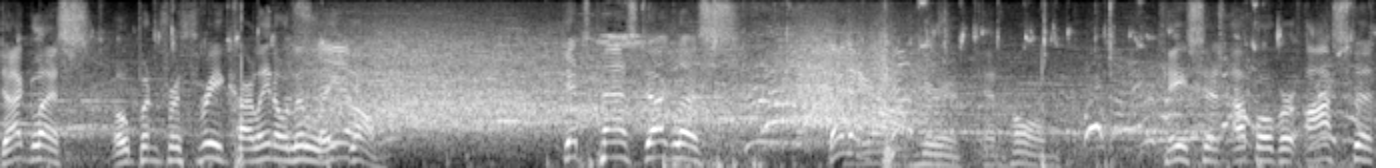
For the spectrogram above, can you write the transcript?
Douglas open for three. Carlino a little late. Gets past Douglas. They're going to count here at home. Kaysen up over Austin.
